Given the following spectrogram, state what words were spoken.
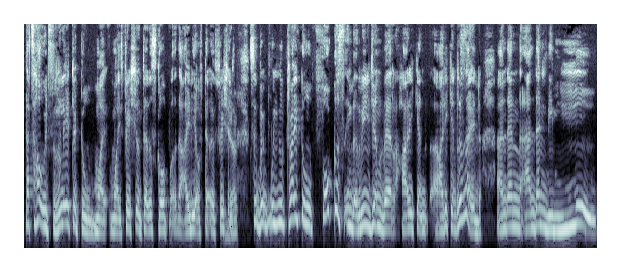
That's how it's related to my my spatial telescope the idea of te- spatial. Yeah. so you try to focus in the region where hurricane hurricane reside and then and then we move.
